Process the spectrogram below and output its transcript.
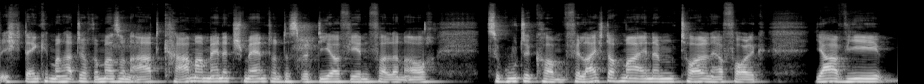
ich denke, man hat ja auch immer so eine Art Karma-Management und das wird dir auf jeden Fall dann auch zugutekommen. Vielleicht auch mal in einem tollen Erfolg. Ja, wie,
